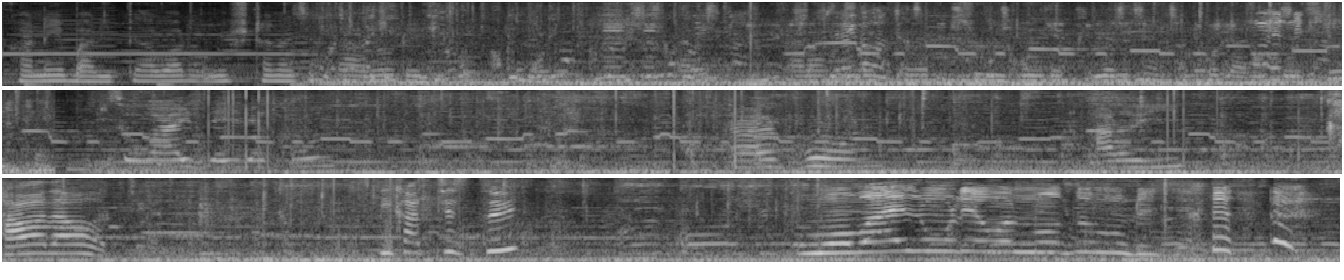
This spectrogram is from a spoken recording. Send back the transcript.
এখানে বাড়িতে আবার অনুষ্ঠান আছে তারও রেডি করতে হবে। কিছু ভিডিও দেখতে দেখুন বোন আর ওই খাওয়া দাওয়া হচ্ছে। কি খাচ্ছিস তুই? মোবাইল মুড়ে আবার নতুন উঠেছে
